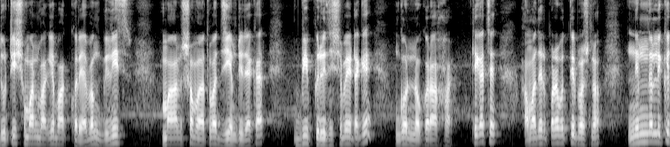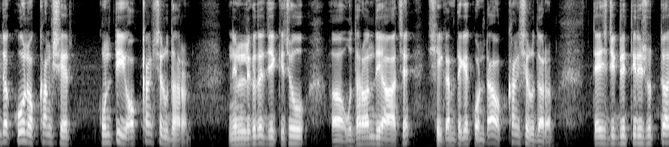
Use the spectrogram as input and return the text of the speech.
দুটি সমান ভাগে ভাগ করে এবং গ্রিনিস মান সময় অথবা জিএমটি রেখার বিপরীত হিসেবে এটাকে গণ্য করা হয়। ঠিক আছে? আমাদের পরবর্তী প্রশ্ন, নিম্নলিখিত কোন অক্ষাংশের, কোনটি অক্ষাংশের উদাহরণ? নিম্নলিখিত যে কিছু উদাহরণ দেওয়া আছে সেখান থেকে কোনটা অক্ষাংশের উদাহরণ? তেইশ ডিগ্রি তিরিশ উত্তর,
